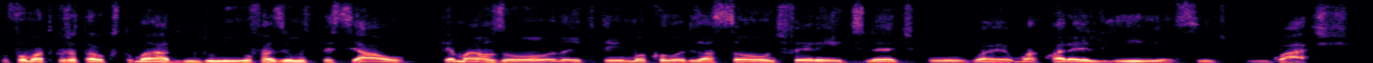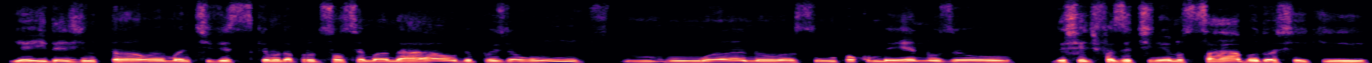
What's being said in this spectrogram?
no formato que eu já estava acostumado. No domingo eu fazia um especial, que é maior zona e que tem uma colorização diferente, né? Tipo, é uma aquarelinha, assim, tipo um guache. E aí, desde então, eu mantive esse esquema da produção semanal. Depois de alguns, um, ano, assim, um pouco menos, eu deixei de fazer tirinha no sábado, achei que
